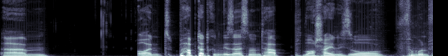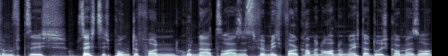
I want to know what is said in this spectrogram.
Ähm, und habe da drin gesessen und habe wahrscheinlich so 55, 60 Punkte von 100. So, also ist für mich vollkommen in Ordnung, wenn ich da durchkomme. So,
